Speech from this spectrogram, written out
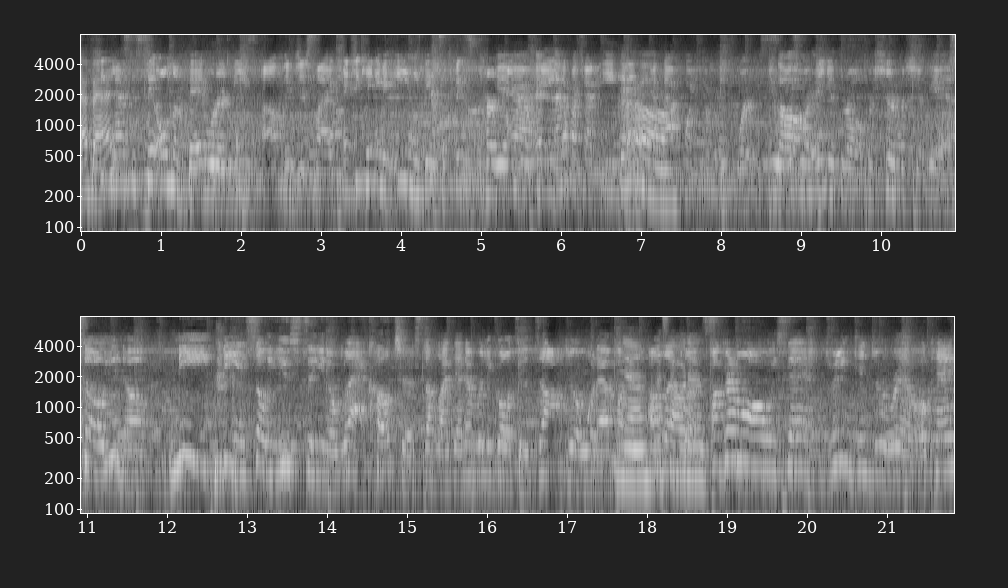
that bad? She has to sit on the bed with her knees up and just like, and she can't even eat anything to fix her yeah, hunger and pain. then if I try to eat Girl. anything at that point, it's worse. You so it's were in your throat for sure, for sure. Yeah. So you know, me being so used to you know black culture and stuff like that, never really going to the doctor or whatever. Yeah, I was that's like, how it look, is. my grandma always said, drink ginger ale, okay?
